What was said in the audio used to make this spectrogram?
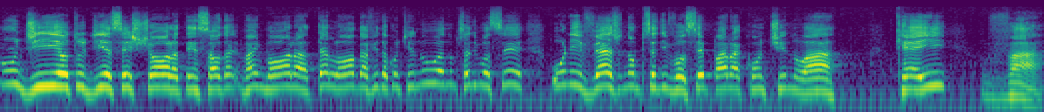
Um dia, outro dia você chora, tem saudade, vai embora, até logo, a vida continua, não precisa de você. O universo não precisa de você para continuar. Quer ir? Vá.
